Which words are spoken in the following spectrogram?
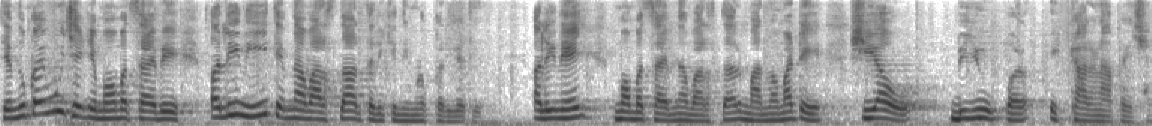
તેમનું કહેવું છે કે મોહમ્મદ સાહેબે અલીની તેમના વારસદાર તરીકે નિમણૂક કરી હતી. અલીને જ મોહમ્મદ સાહેબના વારસદાર માનવા માટે શિયાઓ બીજું પણ એક કારણ આપે છે.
